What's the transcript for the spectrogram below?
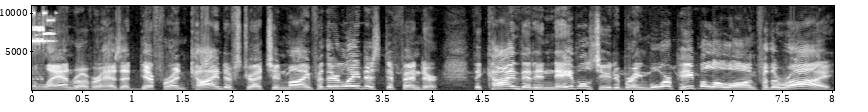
The Land Rover has a different kind of stretch in mind for their latest Defender, the kind that enables you to bring more people along for the ride.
